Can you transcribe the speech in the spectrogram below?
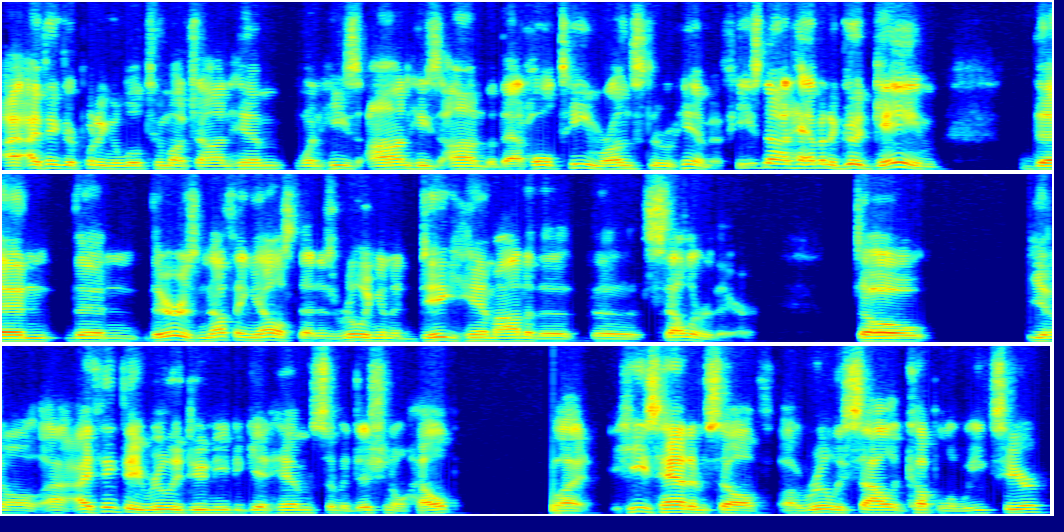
I, I think they're putting a little too much on him. When he's on, he's on, but that whole team runs through him. If he's not having a good game, then then there is nothing else that is really going to dig him out of the the cellar there. So you know, I think they really do need to get him some additional help. But he's had himself a really solid couple of weeks here.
